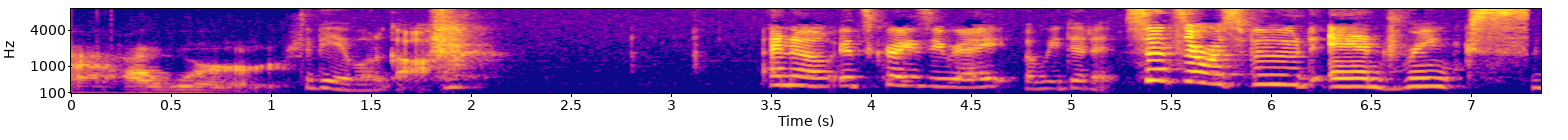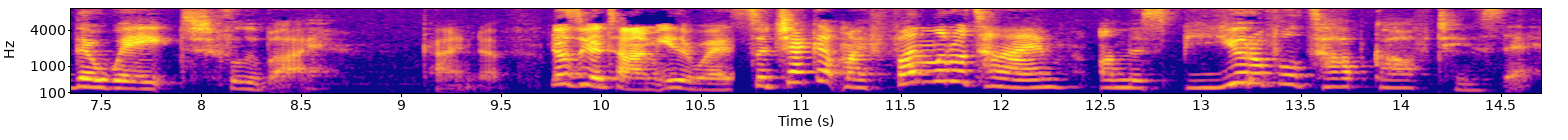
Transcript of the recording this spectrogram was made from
hours to be able to golf. I know, it's crazy, right? But we did it. Since there was food and drinks, the wait flew by, kind of. It was a good time either way. So check out my fun little time on this beautiful Top Golf Tuesday.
